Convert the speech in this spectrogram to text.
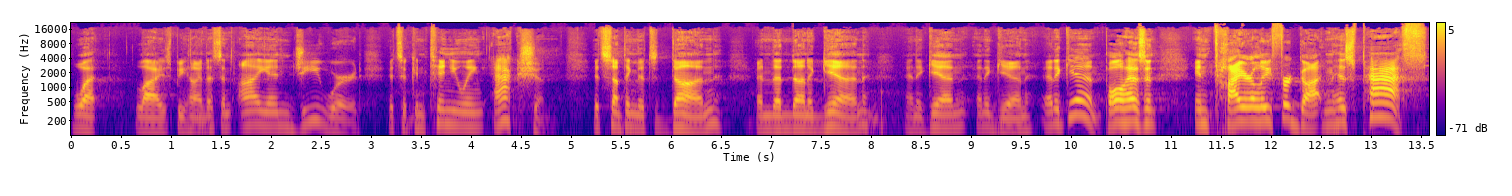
what lies behind. That's an ing word, it's a continuing action. It's something that's done and then done again and again and again and again. Paul hasn't entirely forgotten his past.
